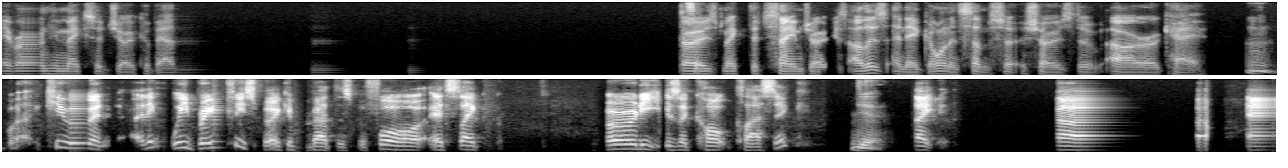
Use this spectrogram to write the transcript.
Everyone who makes a joke about So- shows make the same joke as others, and they're gone, and some shows that are okay. Well, Q and I think we briefly spoke about this before. It's like already is a cult classic. Yeah, like uh and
